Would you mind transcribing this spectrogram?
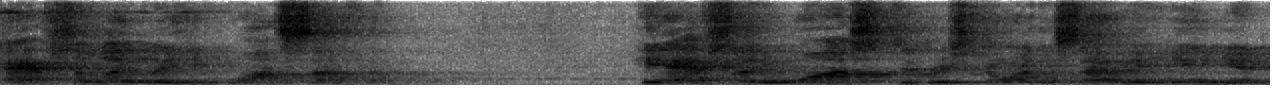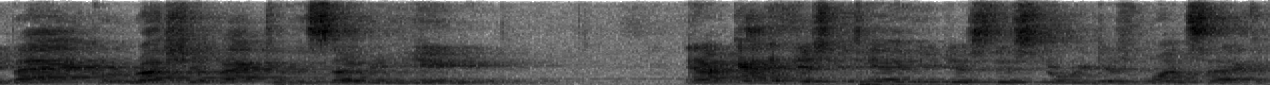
Absolutely, he wants something. He absolutely wants to restore the Soviet Union back, or Russia back to the Soviet Union. And I've got to just tell you just this story just one second.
